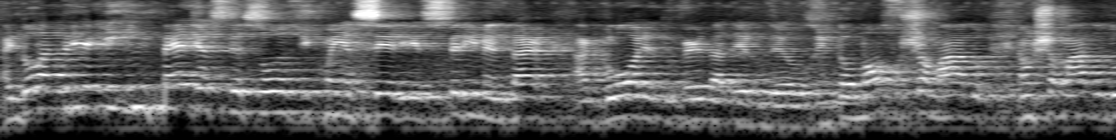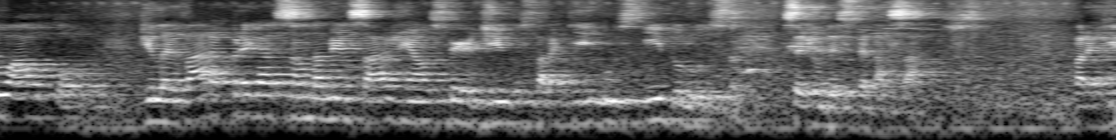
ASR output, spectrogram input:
a idolatria que impede as pessoas de conhecer e experimentar a glória do verdadeiro Deus. Então, nosso chamado é um chamado do alto, de levar a pregação da mensagem aos perdidos, para que os ídolos sejam despedaçados, para que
